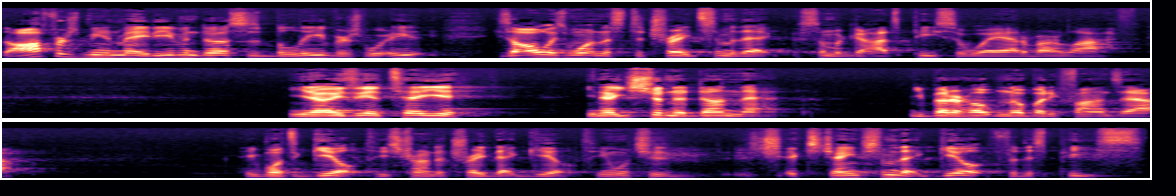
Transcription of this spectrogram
The offer's being made even to us as believers. He, he's always wanting us to trade some of that, some of God's peace away out of our life. You know, he's going to tell you, you know, you shouldn't have done that. You better hope nobody finds out. He wants guilt. He's trying to trade that guilt. He wants you to exchange some of that guilt for this peace.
